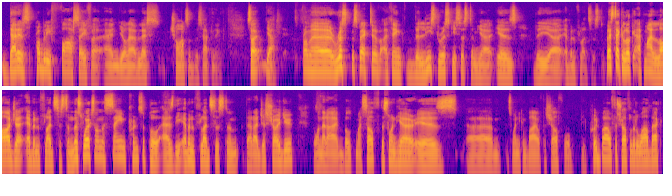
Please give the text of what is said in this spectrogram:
that is probably far safer and you'll have less chance of this happening. So yeah, from a risk perspective, I think the least risky system here is the uh, ebb and flood system. Let's take a look at my larger ebb and flood system. This works on the same principle as the ebb and flood system that I just showed you, the one that I built myself. This one here is um, it's one you can buy off the shelf, or you could buy off the shelf a little while back.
